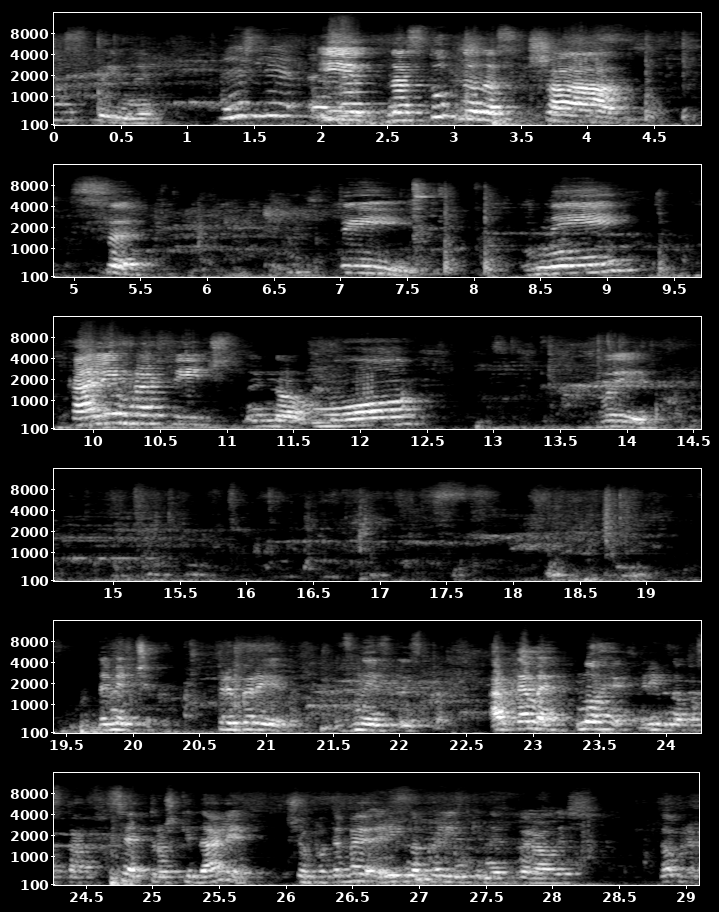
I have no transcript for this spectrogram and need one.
Частини. А если... э, І наступне у нас ча, с, ти, ни, каліграфічно, мо, ви. Демірчик, прибери знизу. Артеме, ноги рівно постав. Сядь трошки далі, щоб у тебе рівно колінки не впирались. Добре?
